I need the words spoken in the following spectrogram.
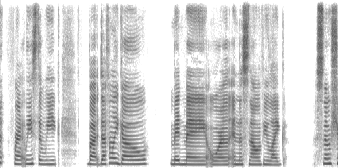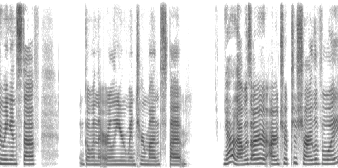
for at least a week. But definitely go mid May or in the snow if you like snowshoeing and stuff. Go in the earlier winter months. But yeah, that was our, our trip to Charlevoix.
